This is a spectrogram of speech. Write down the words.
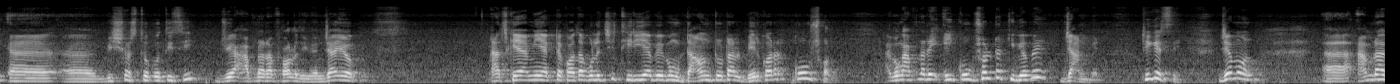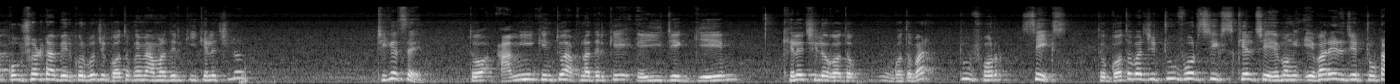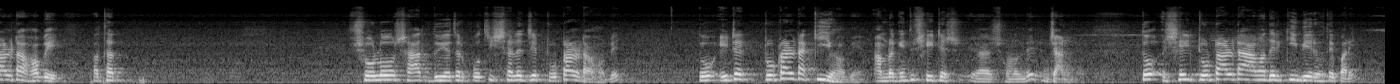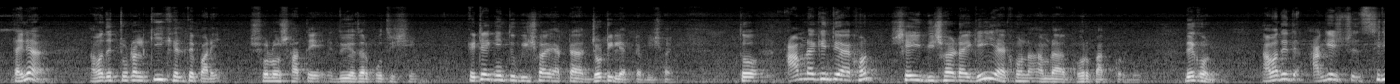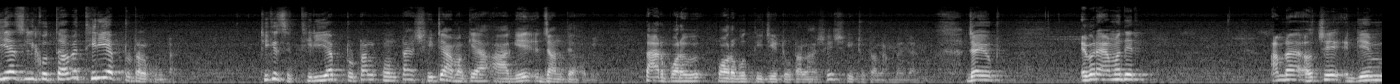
বিশ্বস্ত করতেছি যে আপনারা ফলো দিবেন। যাই হোক, আজকে আমি একটা কথা বলেছি থ্রি অ্যাপ এবং ডাউন টোটাল বের করার কৌশল। এবং আপনারা এই কৌশলটা কীভাবে জানবেন, ঠিক আছে? যেমন আমরা কৌশলটা বের করব যে গত গেমে আমাদের কি খেলেছিল, ঠিক আছে? তো আমি কিন্তু আপনাদেরকে এই যে গেম খেলেছিল গত, গতবার টু ফোর সিক্স তো গতবার যে টু ফোর সিক্স খেলছে এবং এবারের যে টোটালটা হবে, অর্থাৎ ষোলো সাত দুই হাজার পঁচিশ সালের যে টোটালটা হবে, তো এটা টোটালটা কি হবে? আমরা কিন্তু সেইটা সম্বন্ধে জানব। তো সেই টোটালটা আমাদের কি বের হতে পারে, তাই না? আমাদের টোটাল কি খেলতে পারে ষোলো সাতে দুই হাজার পঁচিশে? এটাই কিন্তু বিষয় একটা জটিল একটা বিষয়। তো আমরা কিন্তু এখন সেই বিষয়টাকেই এখন আমরা ঘোরপাক করব। দেখুন আমাদের আগে সিরিয়াসলি করতে হবে থ্রি অ্যাপ টোটাল কোনটা? ঠিক আছে? থ্রি অ্যাপ টোটাল কোনটা সেটা আমাকে আগে জানতে হবে। তারপরে পরবর্তী যে টোটাল আসে সেই টোটাল আমরা জানব। যাই হোক, এবারে আমাদের আমরা হচ্ছে গেম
